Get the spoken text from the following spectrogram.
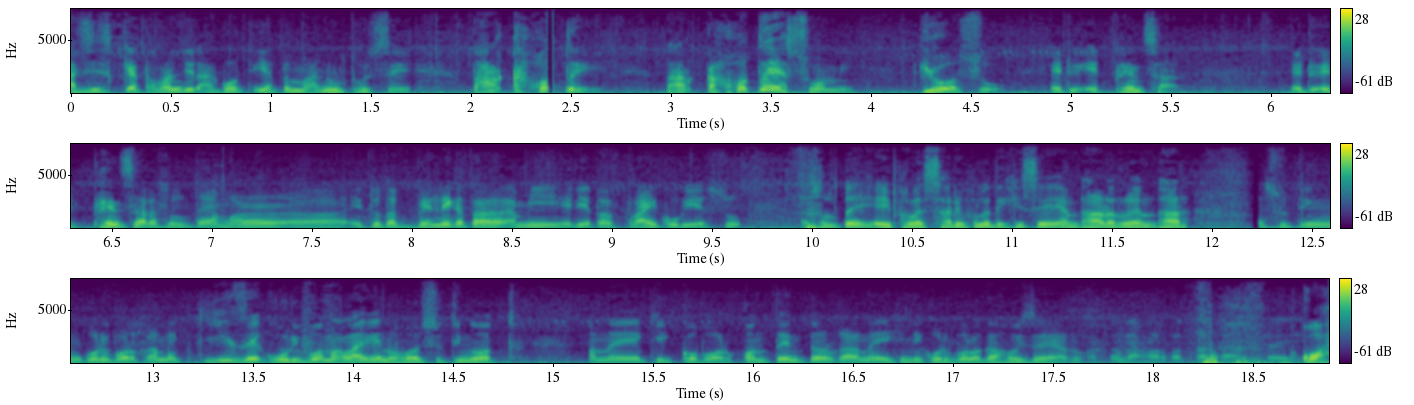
আজি কেইটামান দিন আগত ইয়াতে মানুহ থৈছে। তাৰ কাষতে তাৰ কাষতে আছোঁ আমি। কিয় আছোঁ? এইটো এডভেঞ্চাৰ এইটো এডভেঞ্চাৰ আচলতে আমাৰ এইটো এটা বেলেগ এটা আমি হেৰি এটা ট্ৰাই কৰি আছোঁ। আচলতে এইফালে চাৰিওফালে দেখিছে, এন্ধাৰ আৰু এন্ধাৰ। শ্বুটিং কৰিবৰ কাৰণে কি যে কৰিব নালাগে নহয় শ্বুটিঙত মানে কি ক'ব কণ্টেণ্টৰ কাৰণে এইখিনি কৰিব লগা হৈ যায় আৰু। কোৱা।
